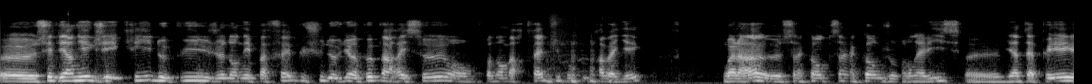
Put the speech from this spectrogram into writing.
Euh, c'est le dernier que j'ai écrit. Depuis, je n'en ai pas fait. Puis je suis devenu un peu paresseux en prenant ma retraite. J'ai beaucoup travaillé. Voilà, 50-50 euh, journalisme euh, bien tapé,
